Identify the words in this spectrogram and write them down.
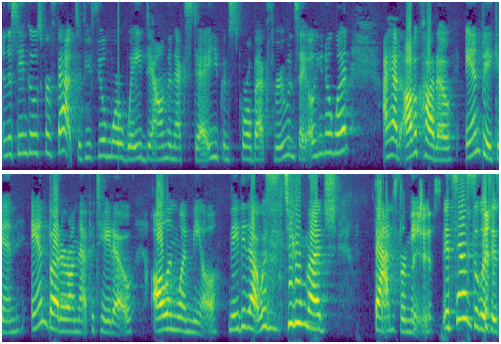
And the same goes for fats. If you feel more weighed down the next day you can scroll back through and say oh you know what I had avocado and bacon and butter on that potato all in one meal. Maybe that was too much fat sounds for delicious. me. It sounds delicious,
